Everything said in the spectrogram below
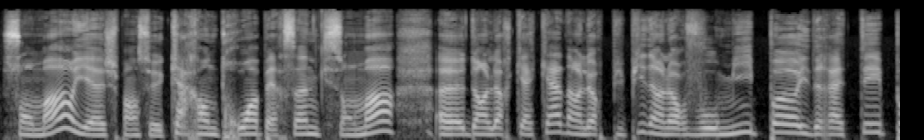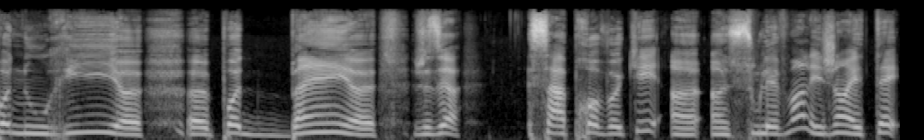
sont morts. Il y a, je pense, 43 personnes qui sont mortes dans leur caca, dans leur pipi, dans leur vomi, pas hydratés, pas nourris, pas de bain. je veux dire, ça a provoqué un, soulèvement. Les gens étaient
